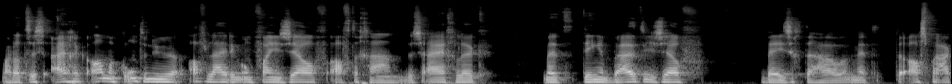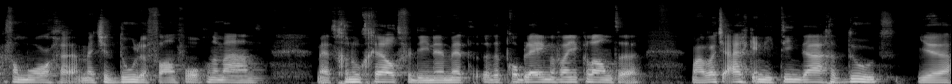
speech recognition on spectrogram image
Maar dat is eigenlijk allemaal continue afleiding om van jezelf af te gaan. Dus eigenlijk met dingen buiten jezelf bezig te houden. Met de afspraken van morgen, met je doelen van volgende maand. Met genoeg geld verdienen, met de problemen van je klanten. Maar wat je eigenlijk in die tien dagen doet, je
